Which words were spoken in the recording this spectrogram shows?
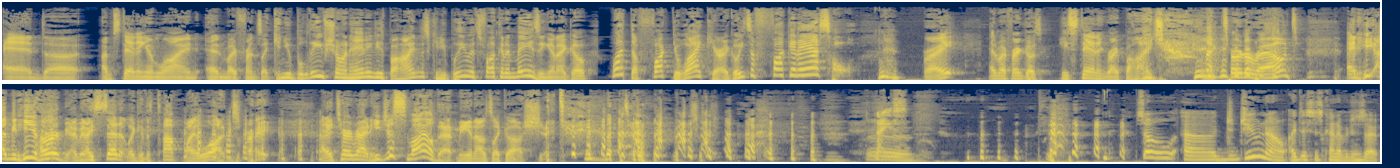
and uh, I'm standing in line, and my friend's like, "Can you believe Sean Hannity's behind us? Can you believe it's fucking amazing?" And I go, "What the fuck do I care?" I go, "He's a fucking asshole, right?" And my friend goes, "He's standing right behind you." And I turn around, and he—I mean, he heard me. I mean, I said it like at the top of my lungs, right? And I turned around, and he just smiled at me, and I was like, "Oh shit." Nice. So, uh, did you know? Uh, this is kind of just a,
